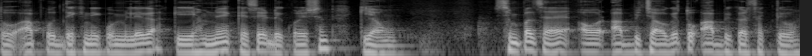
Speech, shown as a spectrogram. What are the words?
तो आपको देखने को मिलेगा कि हमने कैसे डेकोरेशन किया हूँ। सिंपल सा है और आप भी चाहोगे तो आप भी कर सकते हो।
